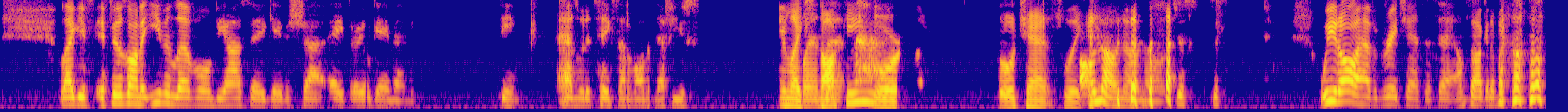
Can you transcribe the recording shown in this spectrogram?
Like if, if it was on an even level and Beyonce gave a shot, hey, throw your game at me. Think has what it takes out of all the nephews. in like When that- stalking or like, little chance. Like Oh no, no, no. just just we'd all have a great chance at that. I'm talking about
